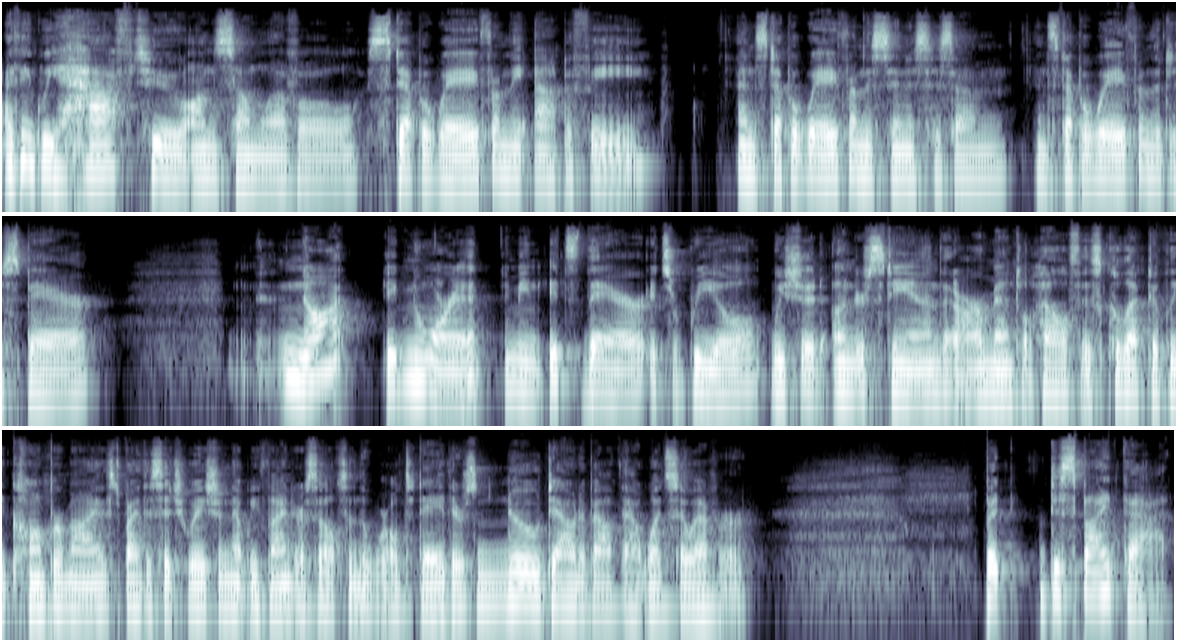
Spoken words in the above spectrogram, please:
I think we have to, on some level, step away from the apathy and step away from the cynicism and step away from the despair. Not ignore it. I mean, it's there, it's real. We should understand that our mental health is collectively compromised by the situation that we find ourselves in the world today. There's no doubt about that whatsoever. But despite that,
